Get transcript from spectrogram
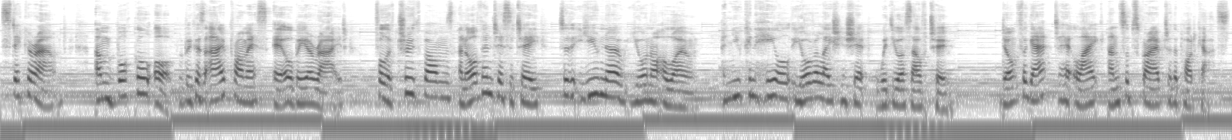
Stick around and buckle up because I promise it'll be a ride full of truth bombs and authenticity so that you know you're not alone and you can heal your relationship with yourself too. Don't forget to hit like and subscribe to the podcast.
